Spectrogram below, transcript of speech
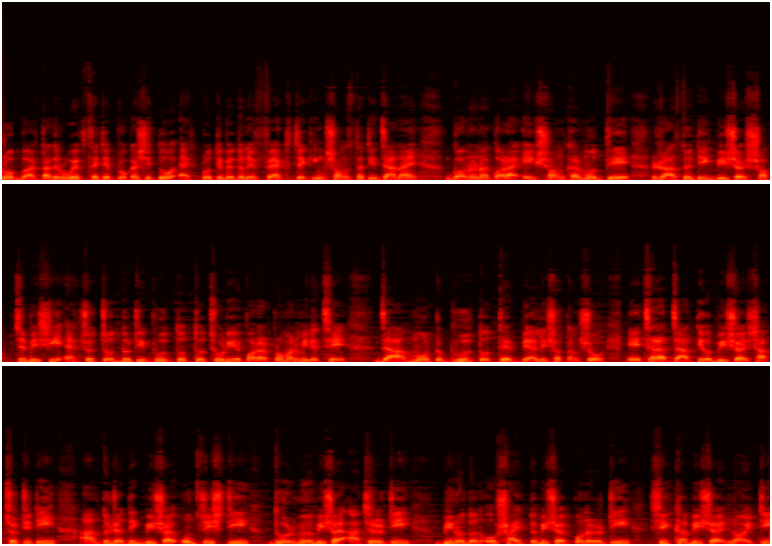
রোববার তাদের ওয়েবসাইটে প্রকাশিত এক প্রতিবেদনে ফ্যাক্ট চেকিং সংস্থাটি জানায়, গণনা করা এই সংখ্যার মধ্যে রাজনৈতিক বিষয় সবচেয়ে বেশি একশো ভুল তথ্য ছড়িয়ে পড়ার প্রমাণ মিলেছে, যা মোট ভুল তথ্যের বিয়াল্লিশ শতাংশ। এছাড়া জাতীয় বিষয় সাতষট্টিটি, আন্তর্জাতিক বিষয় উনত্রিশটি ধর্মীয় বিষয় আঠেরোটি, বিনোদন ও সাহিত্য বিষয় পনেরোটি, শিক্ষা বিষয় নয়টি,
